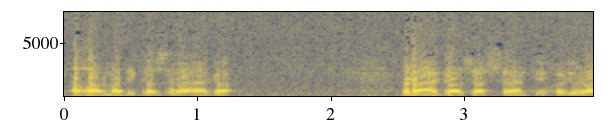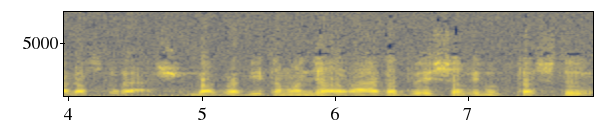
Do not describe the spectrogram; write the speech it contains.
A harmadik az rága. Rága az azt jelenti, hogy ragaszkodás. Bhagavad Gita mondja, a rága dvésa vimuktastő.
